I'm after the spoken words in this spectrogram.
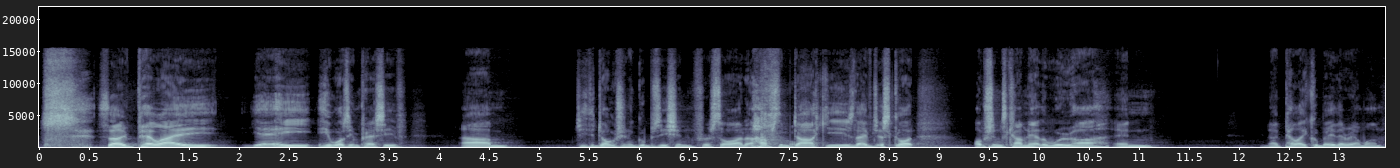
so Pele, yeah, he he was impressive. Um, gee, the dogs are in a good position for a side after some dark years. They've just got options coming out the woo-ha, and you know Pele could be there round one.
